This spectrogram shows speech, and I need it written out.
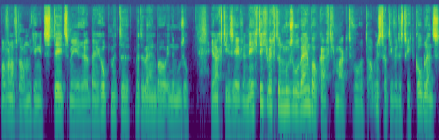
Maar vanaf dan ging het steeds meer eh, bergop met de, met de wijnbouw in de Moezel. In 1897 werd een Moezel wijnbouwkaart gemaakt voor het administratieve district Koblenz.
